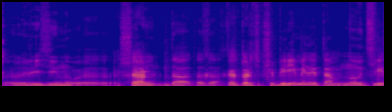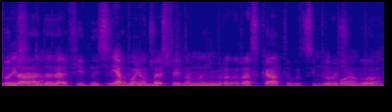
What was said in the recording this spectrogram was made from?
э, резиновая Шар? хрень, да, да, да. Который, типа, беременный там, Ну, типа, да, там, да, да, фитнесе. Я там понял, большой, Там на нем ра- раскатываются, Ну, короче, понял, вот. понял.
